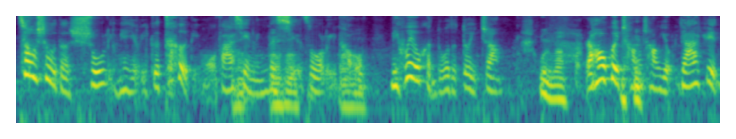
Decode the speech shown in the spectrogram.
教授的书里面有一个特点，我发现您的写作里头，你会有很多的对仗，会吗？然后会常常有押韵，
